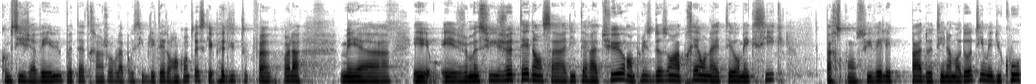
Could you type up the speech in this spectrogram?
comme si j'avais eu peut-être un jour la possibilité de rencontrer, ce qui n'est pas du tout. Enfin, voilà. Mais euh, et, et, je me suis jetée dans sa littérature. En plus, deux ans après, on a été au Mexique parce qu'on suivait les pas de Tina Modotti, mais du coup,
